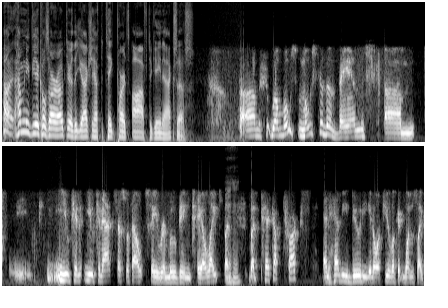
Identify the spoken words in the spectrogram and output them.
how, how many vehicles are out there that you actually have to take parts off to gain access? Um, well, most most of the vans um, you can you can access without say removing taillights, but but pickup trucks and heavy duty, you know, if you look at ones like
